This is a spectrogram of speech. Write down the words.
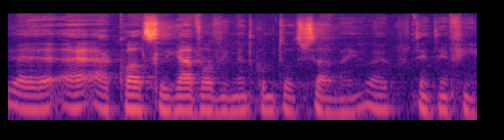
uh, à, qual se ligava, obviamente, como todos sabem. Uh, portanto, enfim,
